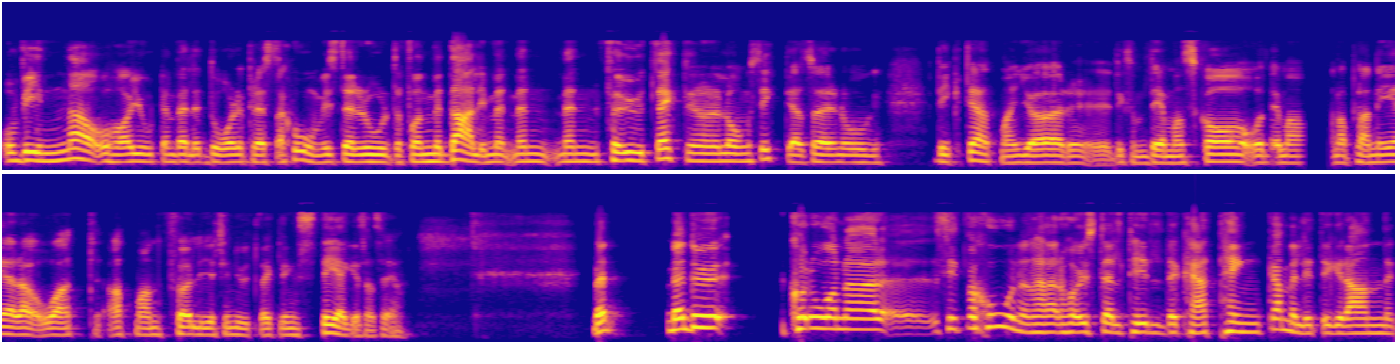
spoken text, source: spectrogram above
att vinna och ha gjort en väldigt dålig prestation. Visst är det roligt att få en medalj, men, men, men för utvecklingen och det långsiktiga så är det nog viktigt att man gör liksom det man ska och det man har planerat och att, att man följer sin utvecklingssteg så att säga. Men, men du, Coronasituationen här har ju ställt till det kan jag tänka mig lite grann.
